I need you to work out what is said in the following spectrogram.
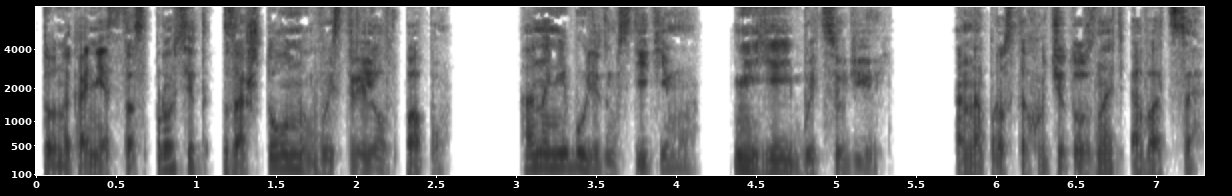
то наконец-то спросит, за что он выстрелил в папу. Она не будет мстить ему, не ей быть судьей. Она просто хочет узнать об отце.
